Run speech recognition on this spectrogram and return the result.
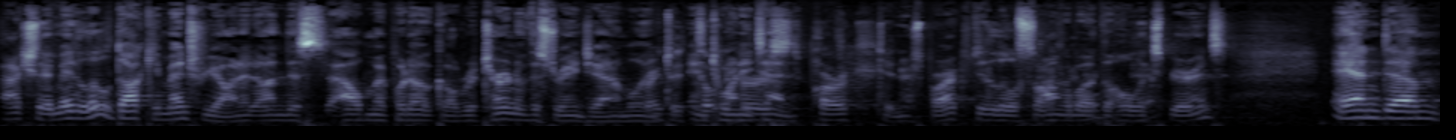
actually I made a little documentary on it on this album I put out called "Return of the Strange Animal" in, Right, the in 2010. Park. Tittenhurst Park. Did a little song about the whole yeah. experience, and. Um,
